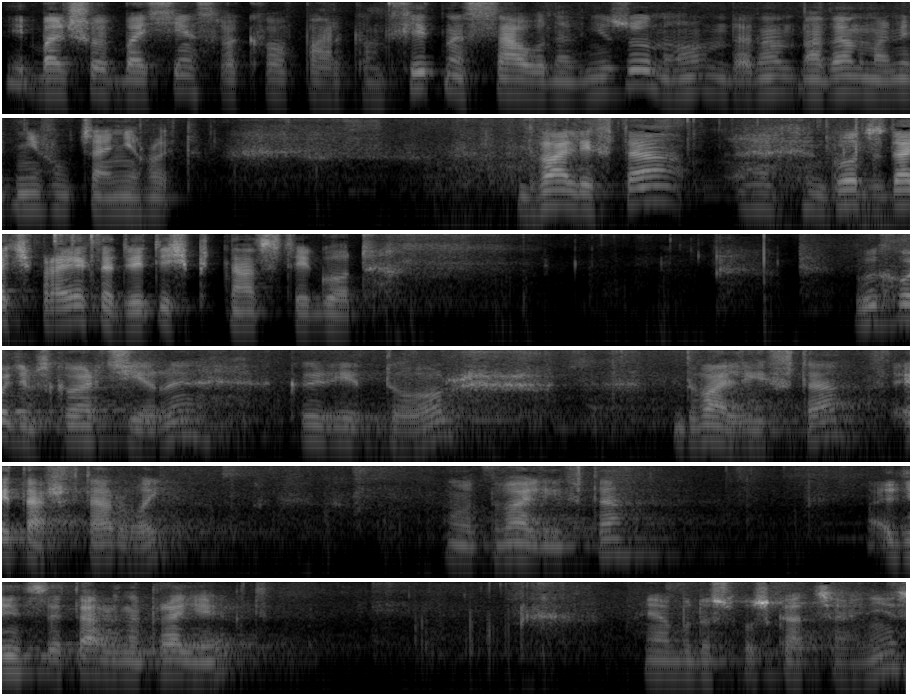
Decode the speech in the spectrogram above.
И большой бассейн с аквапарком. Фитнес, сауна внизу, но он на данный момент не функционирует. Два лифта. Год сдачи проекта 2015 год. Выходим с квартиры. Коридор. Два лифта. Этаж второй. Вот два лифта. Одиннадцатиэтажный проект. Я буду спускаться вниз.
